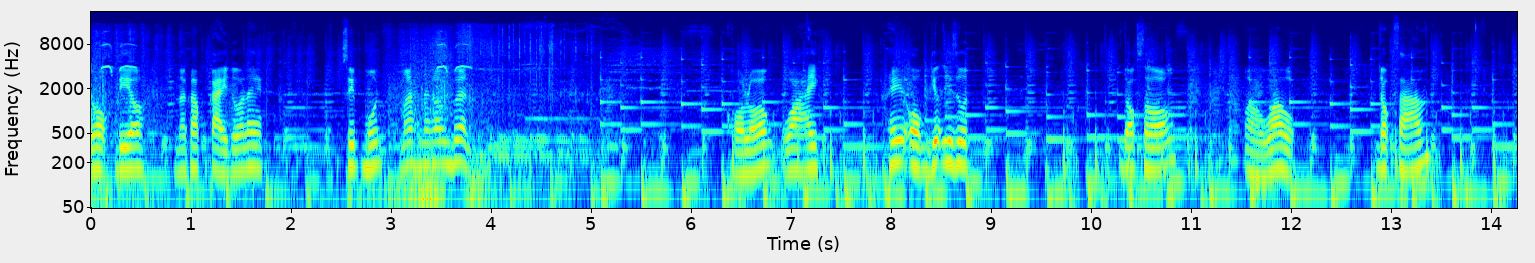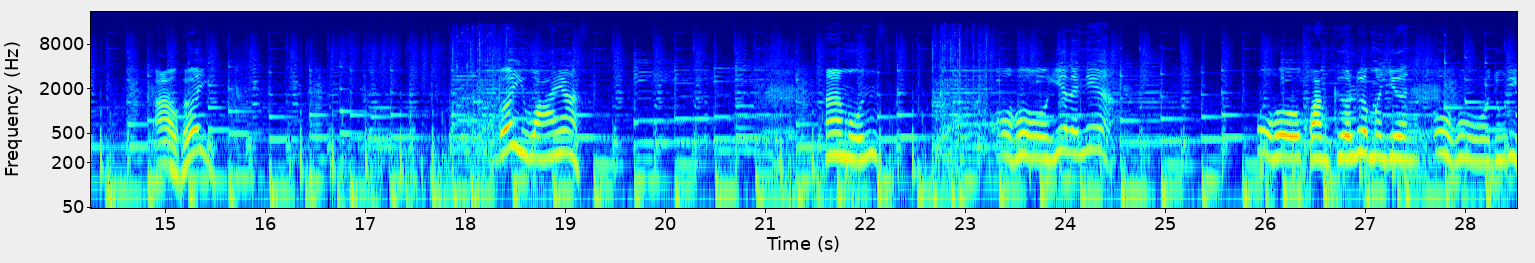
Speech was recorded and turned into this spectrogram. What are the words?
ดอกเดียวนะครับ ไก่ตัวแรก 10หมุนมานะครับเพื่อนขอร้องวายให้ออกเยอะที่สุด ดอกส อ้าวว้าวดอกสามอ้าวเฮ้ยเฮ้ยวายอะห้าหมุน โอ้โหเฮียอะไรเนี่ย โอ้โห ความเกลือเลือดมาเยือน โอ้โห ดูดิ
